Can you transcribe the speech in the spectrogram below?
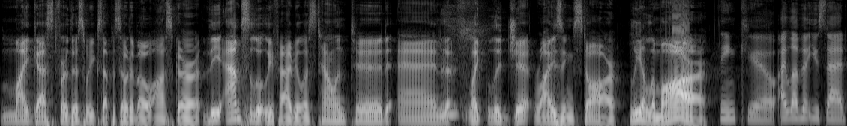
my guest for this week's episode of Oh Oscar, the absolutely fabulous, talented, and like legit rising star, Leah Lamar. Thank you. I love that you said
